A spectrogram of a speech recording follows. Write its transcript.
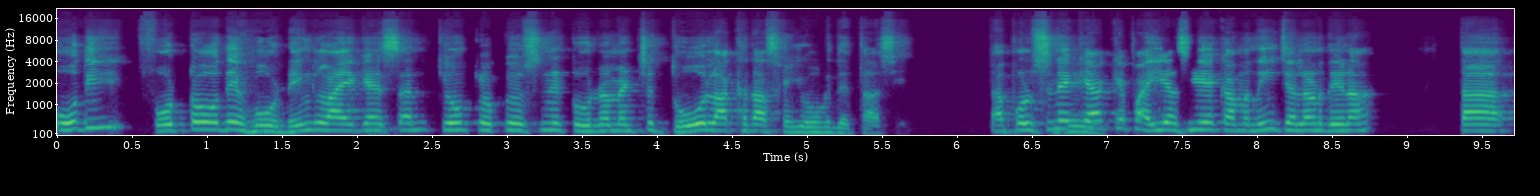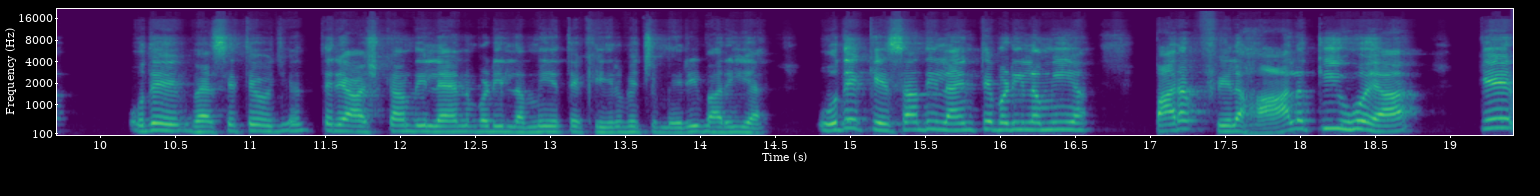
ਉਹਦੀ ਫੋਟੋ ਉਹਦੇ ਹੋਰਡਿੰਗ ਲਾਏ ਗਏ ਸਨ ਕਿਉਂ? ਕਿਉਂਕਿ ਉਸਨੇ ਟੂਰਨਾਮੈਂਟ 'ਚ 2 ਲੱਖ ਦਾ ਸਹਿਯੋਗ ਦਿੱਤਾ ਸੀ। ਤਾਂ ਪੁਲਿਸ ਨੇ ਜੀ। ਕਿਹਾ ਕਿ ਭਾਈ ਅਸੀਂ ਇਹ ਕੰਮ ਨਹੀਂ ਚੱਲਣ ਦੇਣਾ ਤਾਂ ਉਹਦੇ ਵੈਸੇ ਤੇ ਉਹ ਜਿਵੇਂ ਤੇਰੇ ਆਸ਼ਕਾਂ ਦੀ ਲਾਈਨ ਬੜੀ ਲੰਮੀ ਹੈ ਤੇ ਅਖੀਰ ਵਿੱਚ ਮੇਰੀ ਵਾਰੀ ਆ ਉਹਦੇ ਕੇਸਾਂ ਦੀ ਲਾਈਨ ਤੇ ਬੜੀ ਲੰਮੀ ਆ। ਪਰ ਫਿਲਹਾਲ ਕੀ ਹੋਇਆ ਕਿ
